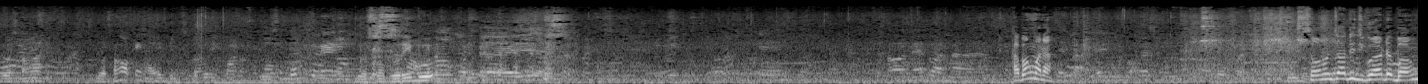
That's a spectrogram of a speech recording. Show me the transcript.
Dua setengah. Dua setengah oke nggak ya? Dua puluh ribu. Abang mana? Sono tadi juga ada bang.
